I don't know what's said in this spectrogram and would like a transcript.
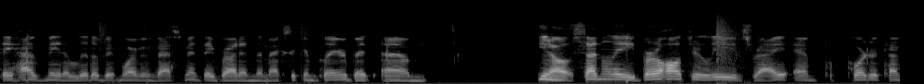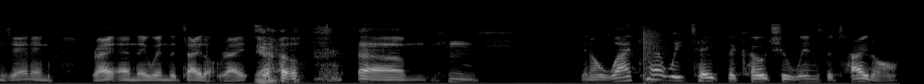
they have made a little bit more of investment. They brought in the Mexican player, but um, you know, suddenly Berhalter leaves, right, and P- Porter comes in, and right, and they win the title, right? Yeah. So, um, hmm you know, why can't we take the coach who wins the title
